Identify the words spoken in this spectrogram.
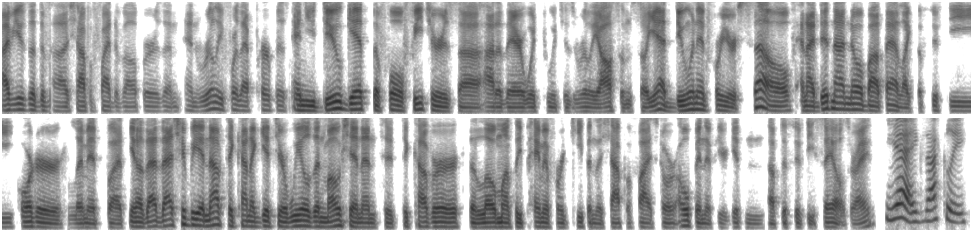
I've used the uh, Shopify developers and, and really for that purpose. And you do get the full features uh, out of there, which, which is really awesome. So, yeah, doing it for yourself. And I did not know about that, like the 50 order limit, but you know, that, that should be enough to kind of get your wheels in motion and to, to cover the low monthly payment for keeping the Shopify store open if you're getting up to 50 sales, right? Yeah, exactly.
